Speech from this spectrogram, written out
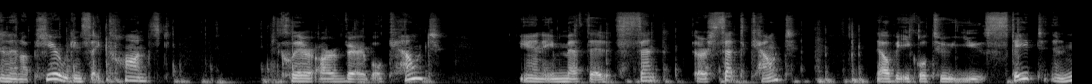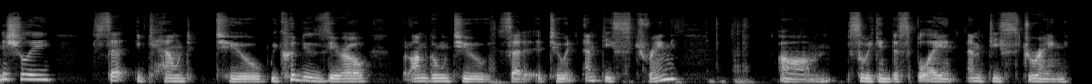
And then up here we can say const declare our variable count and a method set or set count that will be equal to use state and initially set the count to we could do zero but I'm going to set it to an empty string um, so we can display an empty string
